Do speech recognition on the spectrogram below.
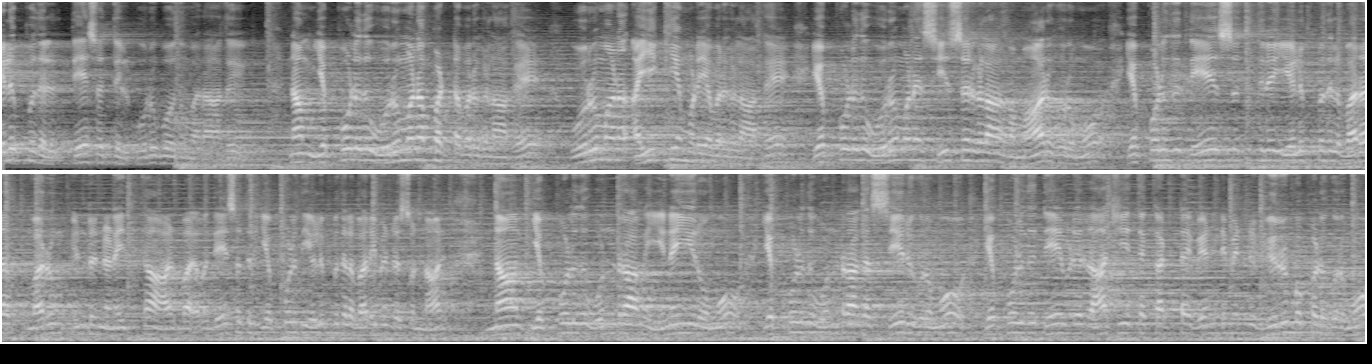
எழுப்புதல் தேசத்தில் ஒருபோதும் வராது. நாம் எப்பொழுது ஒருமனப்பட்டவர்களாக ஒருமன ஐக்கியமுடையவர்களாக எப்பொழுது ஒருமன சீசர்களாக மாறுகிறோமோ எப்பொழுது தேசத்தில் எழுப்புதல் வர வரும் என்று நினைத்தால் தேசத்தில் எப்பொழுது எழுப்புதல் வரும் என்று சொன்னால் நாம் எப்பொழுது ஒன்றாக இணைகிறோமோ எப்பொழுது ஒன்றாக சேருகிறோமோ எப்பொழுது தேவனுடைய ராஜ்யத்தை கட்ட வேண்டுமென்று விரும்பப்படுகிறோமோ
